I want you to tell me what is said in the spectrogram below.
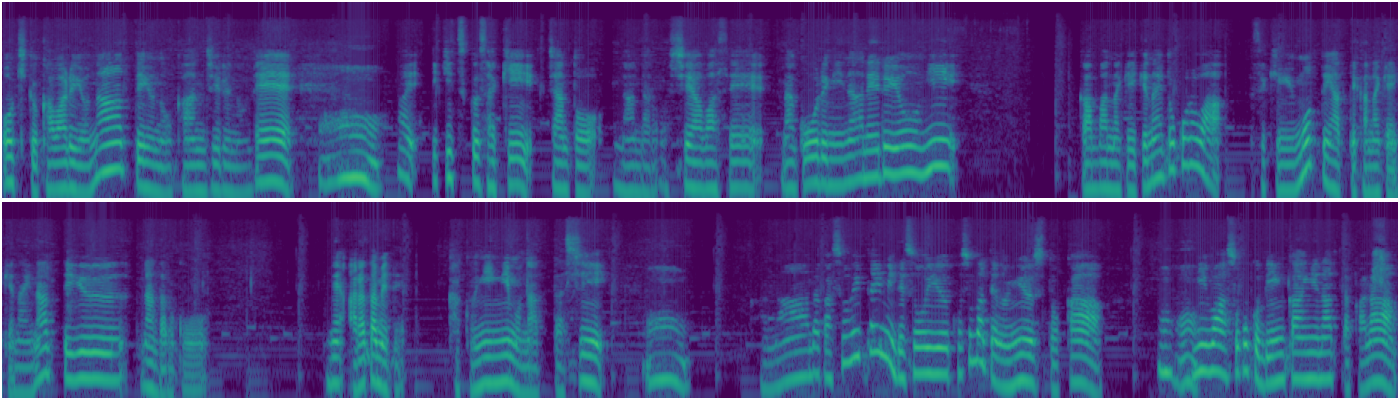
大きく変わるよなっていうのを感じるので、うん。まあ、行き着く先、ちゃんと、なんだろう、幸せなゴールになれるように、頑張んなきゃいけないところは、責任を持ってやっていかなきゃいけないなっていう、なんだろう、こう、ね、改めて確認にもなったし、うん。かな。だからそういった意味でそういう子育てのニュースとか。にはすごく敏感になったから、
